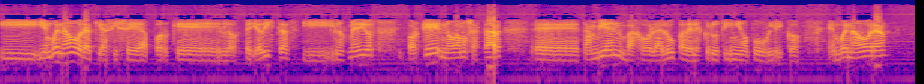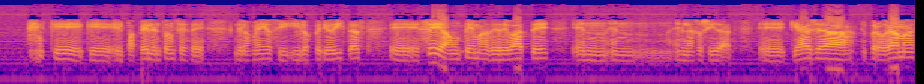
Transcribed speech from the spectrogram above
y, y, en buena hora que así sea, porque los periodistas y, los medios, ¿por qué no vamos a estar eh, también bajo la lupa del escrutinio público? En buena hora que, que el papel entonces de, de los medios y, y los periodistas eh, sea un tema de debate en, en, en la sociedad, eh, que haya programas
